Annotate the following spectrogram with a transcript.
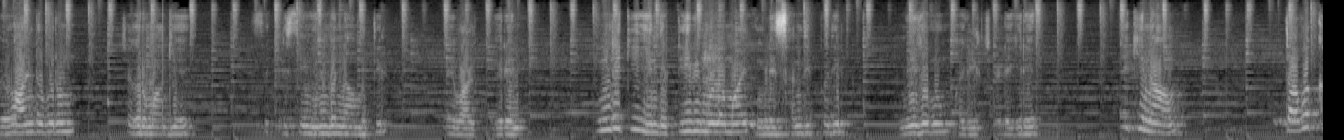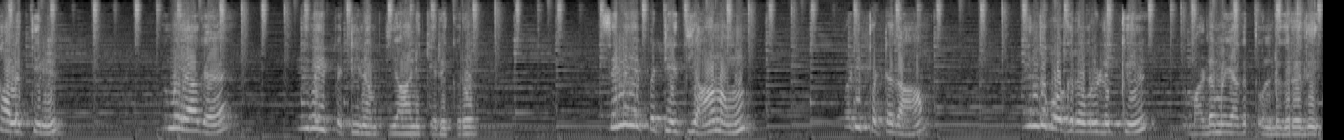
ஆண்டவரும் சகருமாகிய கிறிஸ்தின் இன்ப நாமத்தில் உங்களை வாழ்த்துகிறேன். இன்றைக்கு இந்த டிவி மூலமாய் உங்களை சந்திப்பதில் மிகவும் மகிழ்ச்சி அடைகிறேன். இன்றைக்கு நாம் தவ காலத்தில் முழுமையாக சிலுவை பற்றி நாம் தியானிக்க இருக்கிறோம். சிலுவை பற்றிய தியானம் இப்படிப்பட்டதாம் இருந்து போகிறவர்களுக்கு மடமையாக தோன்றுகிறது.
